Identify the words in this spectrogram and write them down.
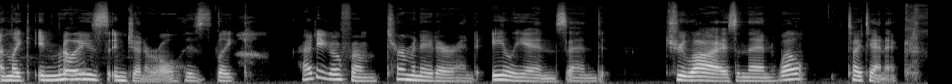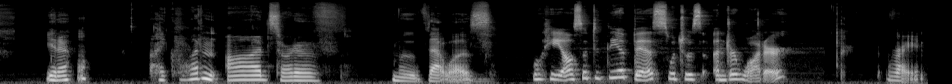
And like in Really? movies in general, his like how do you go from Terminator and Aliens and True Lies and then well, Titanic. You know? Like what an odd sort of move that was. Well, he also did The Abyss, which was underwater. Right.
